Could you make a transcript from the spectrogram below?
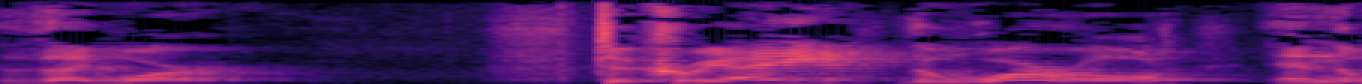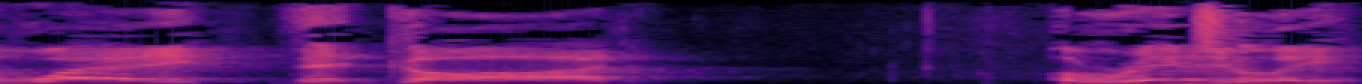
they were. To create the world in the way that God originally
